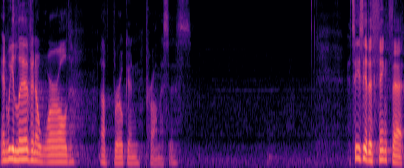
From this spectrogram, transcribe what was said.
And we live in a world of broken promises. It's easy to think that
